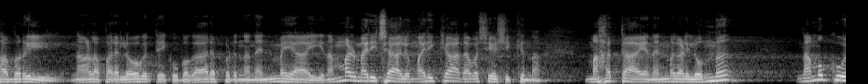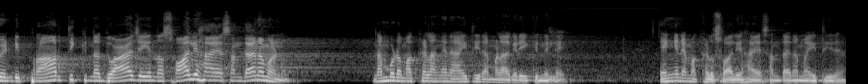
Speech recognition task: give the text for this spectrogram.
ഖബറിൽ നാളെ പരലോകത്തേക്ക് ഉപകാരപ്പെടുന്ന നന്മയായി നമ്മൾ മരിച്ചാലും മരിക്കാതെ അവശേഷിക്കുന്ന മഹത്തായ നന്മകളിൽ ഒന്ന് നമുക്ക് വേണ്ടി പ്രാർത്ഥിക്കുന്ന ദ്വാ ചെയ്യുന്ന സ്വാലിഹായ സന്താനമാണ്. നമ്മുടെ മക്കൾ അങ്ങനെ ആയിത്തീരാൻ നമ്മൾ ആഗ്രഹിക്കുന്നില്ലേ? എങ്ങനെ മക്കൾ സ്വാലിഹായ സന്താനമായി തീരാ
